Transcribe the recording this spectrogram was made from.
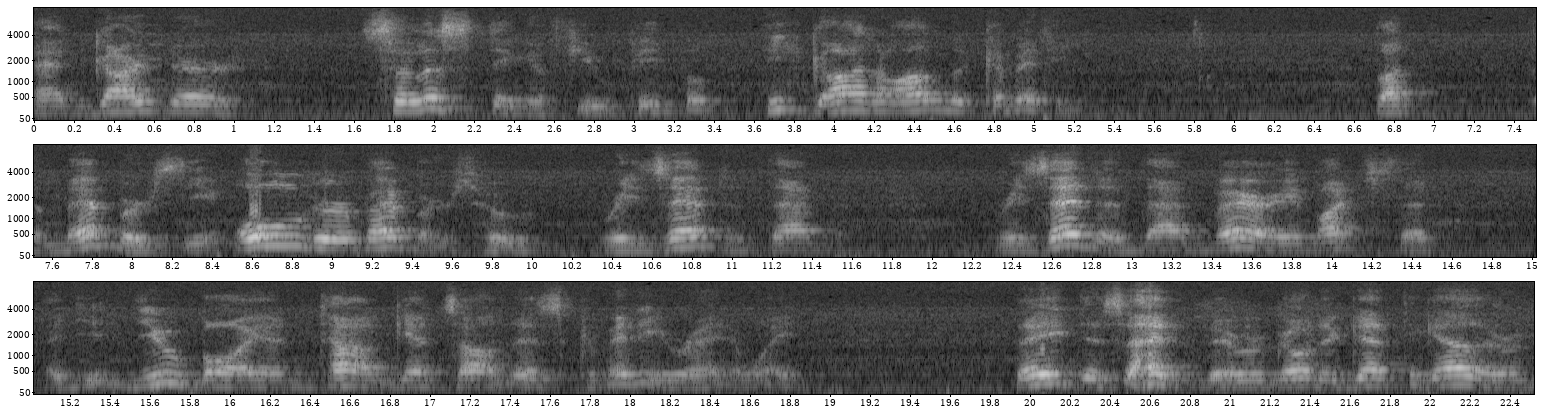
and Gardner soliciting a few people, he got on the committee. But the members, the older members who resented that, resented that very much that a new boy in town gets on this committee right away. They decided they were going to get together and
